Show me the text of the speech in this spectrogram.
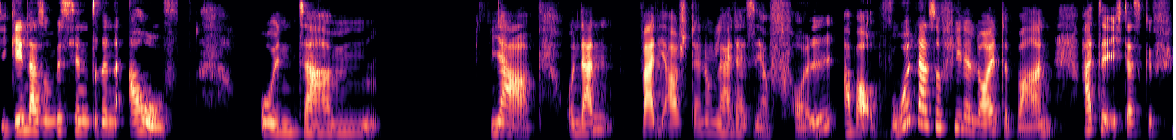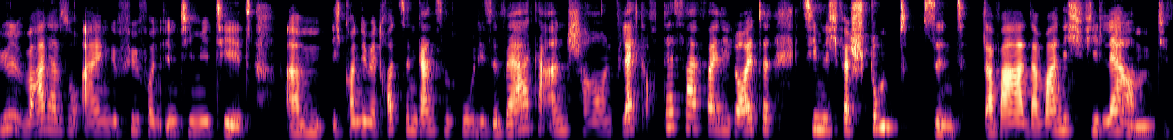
Die gehen da so ein bisschen drin auf. Und ähm, ja, und dann war die Ausstellung leider sehr voll. Aber obwohl da so viele Leute waren, hatte ich das Gefühl, war da so ein Gefühl von Intimität. Ähm, ich konnte mir trotzdem ganz in Ruhe diese Werke anschauen. Vielleicht auch deshalb, weil die Leute ziemlich verstummt sind. Da war, da war nicht viel Lärm. Die,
